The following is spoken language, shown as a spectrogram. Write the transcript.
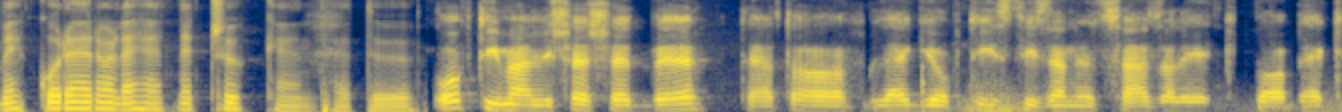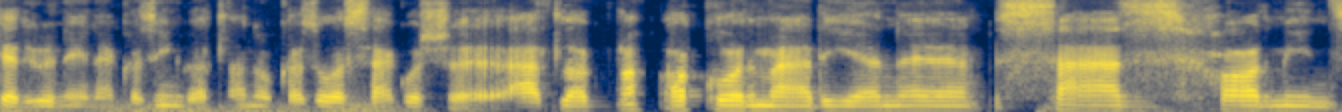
mekkorára lehetne csökkenthető? Optimális esetben, tehát a legjobb 10-15 százalékba bekerülnének az ingatlanok az országos átlagba, akkor már ilyen 130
